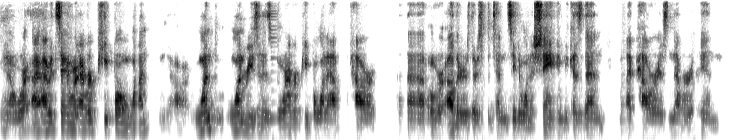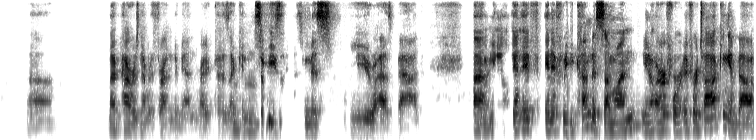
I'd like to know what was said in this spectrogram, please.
you know where I, I would say wherever people want uh, one one reason is wherever people want to have power uh, over others there's a tendency to want to shame because then my power is never in um, my power is never threatened again right? Because i can Mhm. so easily dismiss you as bad. Um, you know, and if and if we come to someone you know or if we're if we're talking about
